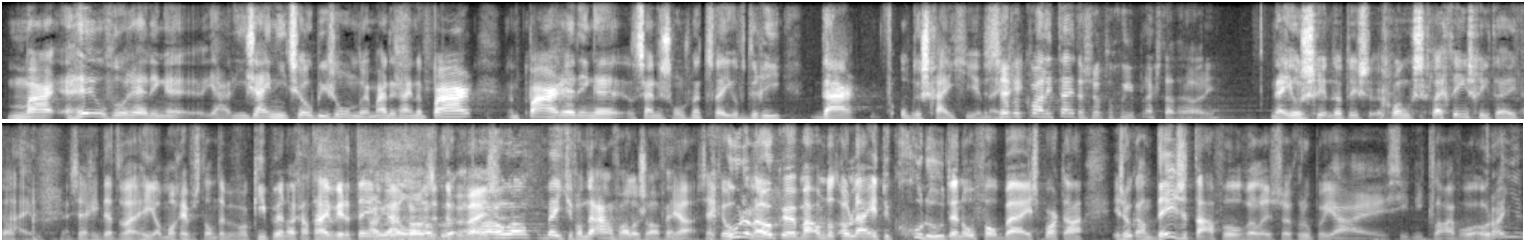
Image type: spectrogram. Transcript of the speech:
Maar heel veel reddingen, ja, die zijn niet zo bijzonder. Maar er zijn een paar, een paar reddingen, dat zijn er soms maar twee of drie, daar op de scheidje je mee. Zoveel kwaliteit als je op de goede plek staat, Nee, joh, dat is gewoon slecht inschieten heet dat. Ja, zeg ik dat wij hier allemaal geen verstand hebben van keeper en dan gaat hij weer het nou tegendeel ja, zitten bewijzen. Ook, ook een beetje van de aanvallers af, hè? Ja, zeker. Hoe dan ook, maar omdat Olij het natuurlijk goed doet en opvalt bij Sparta, is ook aan deze tafel wel eens geroepen, ja, is hij niet klaar voor Oranje?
